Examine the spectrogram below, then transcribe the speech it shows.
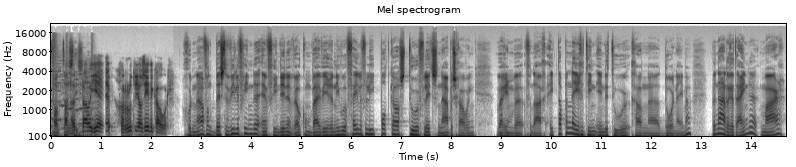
Vanuit Fantastisch. België, groeten José de Kouwer. Goedenavond, beste wielenvrienden en vriendinnen. Welkom bij weer een nieuwe Velofilie podcast Tourflits nabeschouwing. Waarin we vandaag etappe 19 in de Tour gaan eh, doornemen. We naderen het einde, maar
